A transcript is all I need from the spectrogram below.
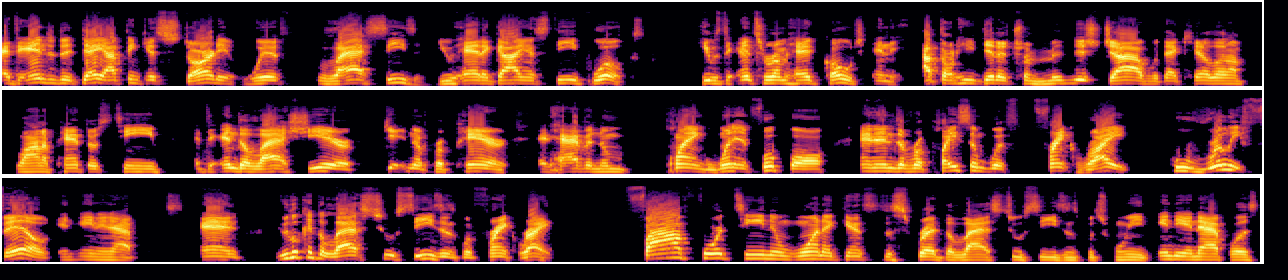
at the end of the day, I think it started with last season. You had a guy in Steve Wilks. He was the interim head coach, and I thought he did a tremendous job with that Carolina Panthers team at the end of last year, getting them prepared and having them playing winning football. And then to replace him with Frank Reich, who really failed in Indianapolis. And you look at the last two seasons with Frank Reich, 5 14 and 1 against the spread the last two seasons between Indianapolis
